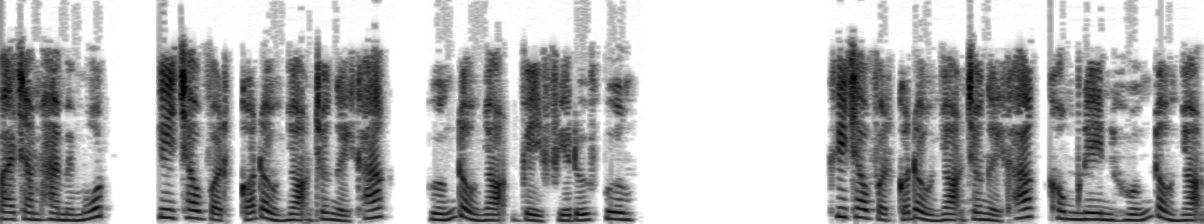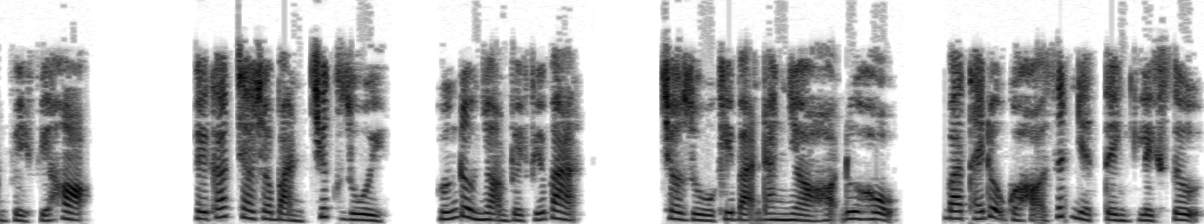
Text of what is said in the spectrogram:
321. Khi trao vật có đầu nhọn cho người khác, hướng đầu nhọn về phía đối phương. Khi trao vật có đầu nhọn cho người khác không nên hướng đầu nhọn về phía họ. Người khác trao cho bạn chiếc dùi, hướng đầu nhọn về phía bạn. Cho dù khi bạn đang nhờ họ đưa hộ, và thái độ của họ rất nhiệt tình, lịch sự,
